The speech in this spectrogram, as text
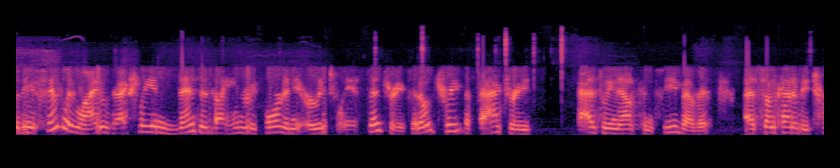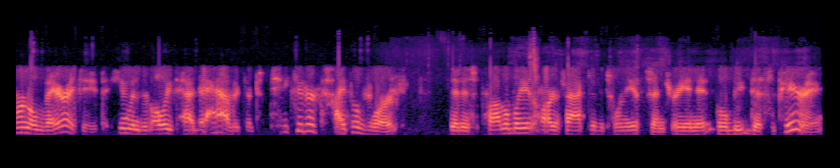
But the assembly line was actually invented by Henry Ford in the early 20th century. So don't treat the factory as we now conceive of it as some kind of eternal verity that humans have always had to have. It's a particular type of work that is probably an artifact of the 20th century and it will be disappearing.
